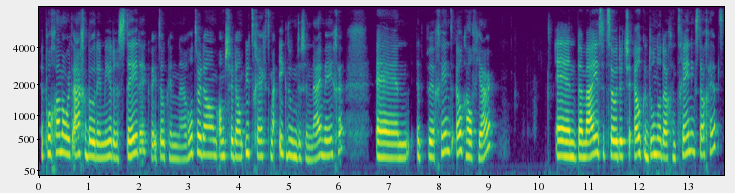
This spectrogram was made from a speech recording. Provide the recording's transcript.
Het programma wordt aangeboden in meerdere steden. Ik weet ook in eh, Rotterdam, Amsterdam, Utrecht, maar ik doe hem dus in Nijmegen. En het begint elk half jaar. En bij mij is het zo dat je elke donderdag een trainingsdag hebt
